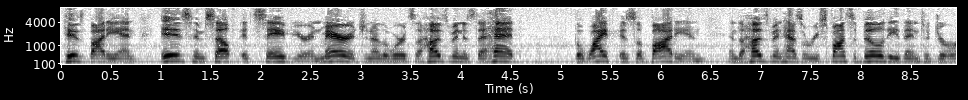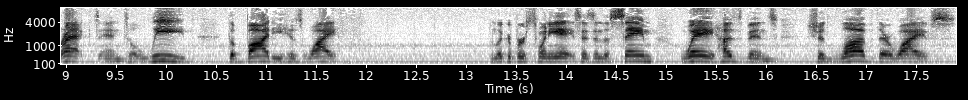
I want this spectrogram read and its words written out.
his body, and is himself its Savior. In marriage, in other words, the husband is the head, the wife is the body, and, and the husband has a responsibility then to direct and to lead the body, his wife. And look at verse 28. It says, In the same way, husbands should love their wives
